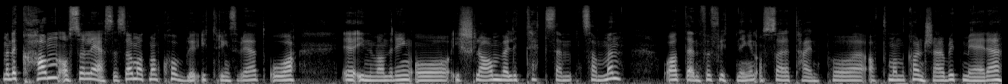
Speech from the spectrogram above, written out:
Men det kan også leses som at man kobler ytringsfrihet og eh, innvandring og islam veldig tett sammen. Og at den forflytningen også er et tegn på at man kanskje er blitt mer Eh,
